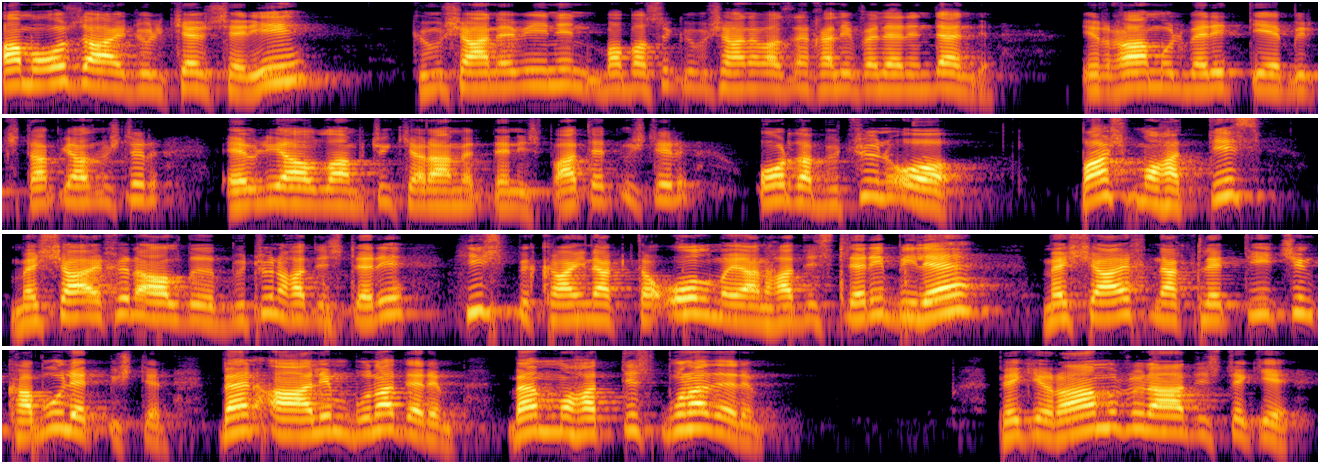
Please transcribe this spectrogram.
Ama o Zahidül Kevseri, Gümüşhanevi'nin babası Gümüşhanevi Hazretleri halifelerindendi. İrgamul Merit diye bir kitap yazmıştır. Evliyaullah'ın bütün kerametlerini ispat etmiştir. Orada bütün o baş muhaddis, meşayihin aldığı bütün hadisleri, hiçbir kaynakta olmayan hadisleri bile meşayih naklettiği için kabul etmiştir. Ben alim buna derim. Ben muhaddis buna derim. Peki Ramuzul Hadis'teki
